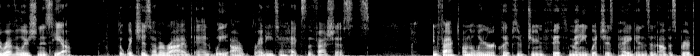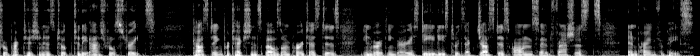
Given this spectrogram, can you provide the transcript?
The revolution is here. The witches have arrived, and we are ready to hex the fascists. In fact, on the lunar eclipse of June 5th, many witches, pagans, and other spiritual practitioners took to the astral streets, casting protection spells on protesters, invoking various deities to exact justice on said fascists, and praying for peace.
